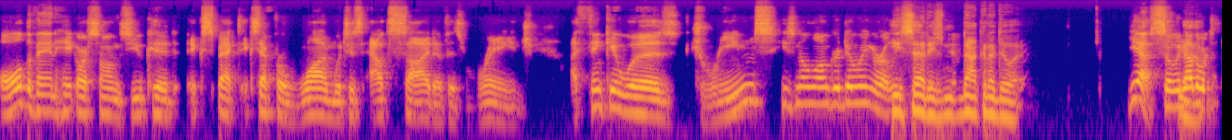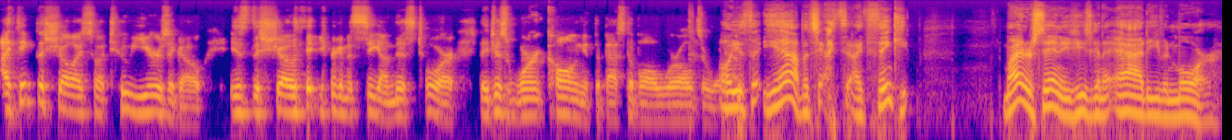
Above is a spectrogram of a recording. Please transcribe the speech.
all the Van Hagar songs you could expect, except for one, which is outside of his range. I think it was Dreams he's no longer doing, or at he said he's not going to do it. Yeah. So in yeah. other words, I think the show I saw two years ago is the show that you're going to see on this tour. They just weren't calling it the best of all worlds or whatever. Oh, you think? Yeah, but see, I, th- I think he, my understanding is he's going to add even more,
